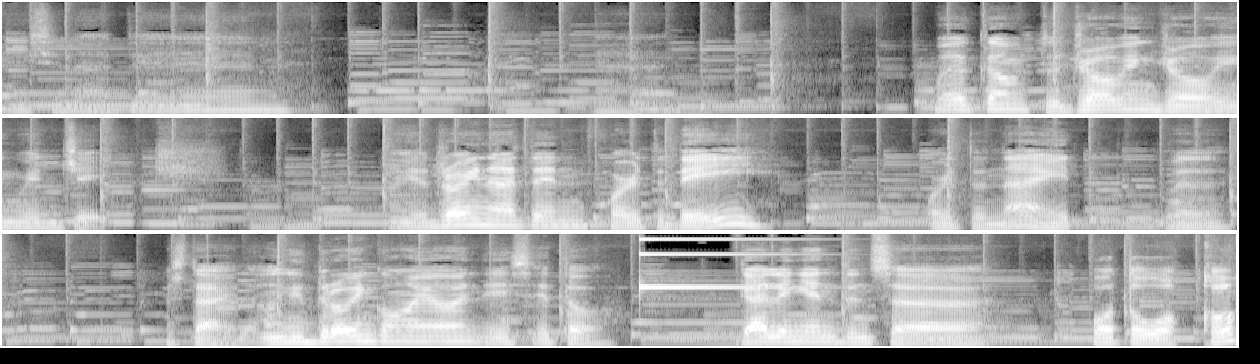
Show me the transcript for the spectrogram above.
Ayusin natin. Welcome to Drawing Drawing with Jake. Okay, drawing natin for today or tonight. Well, basta, ang drawing ko ngayon is ito. Galing yan dun sa photo walk ko.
